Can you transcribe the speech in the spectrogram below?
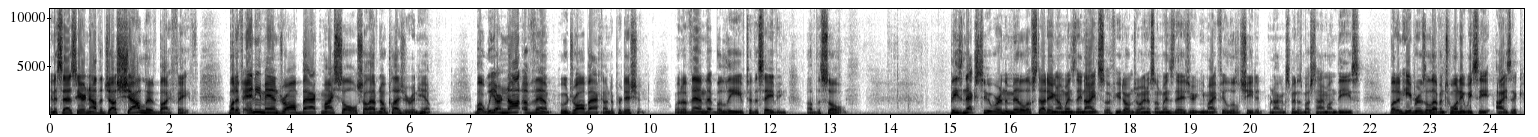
And it says here, Now the just shall live by faith. But if any man draw back, my soul shall have no pleasure in him. But we are not of them who draw back unto perdition, but of them that believe to the saving of the soul. These next two we're in the middle of studying on Wednesday night, so if you don't join us on Wednesdays, you, you might feel a little cheated. We're not going to spend as much time on these. But in Hebrews 11:20, we see Isaac.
